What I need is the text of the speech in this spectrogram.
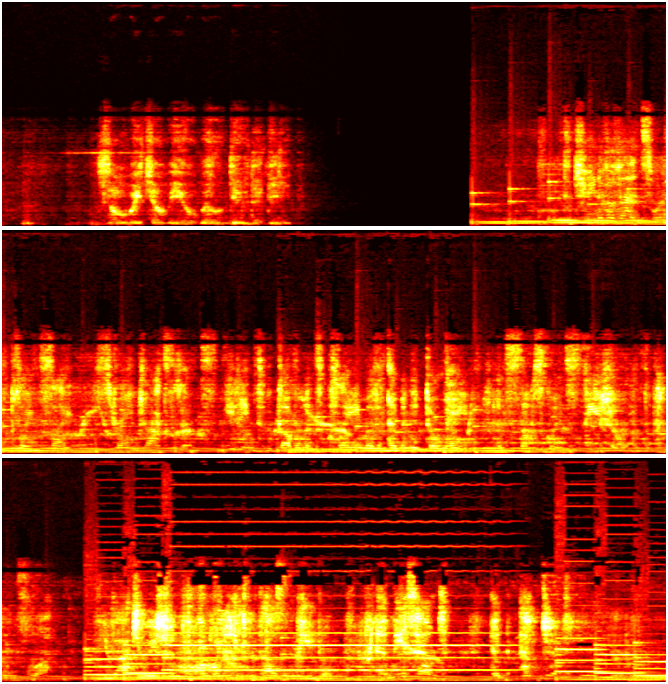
So which of you will do the deed? The chain of events were in plain sight. Strange accidents leading to the government's claim of eminent domain and subsequent seizure of the peninsula. The evacuation of 100,000 people and the attempt, an abject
